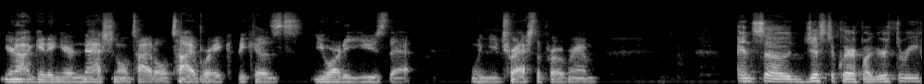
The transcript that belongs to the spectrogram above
you're not getting your national title tiebreak because you already used that when you trash the program. And so, just to clarify, your three,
